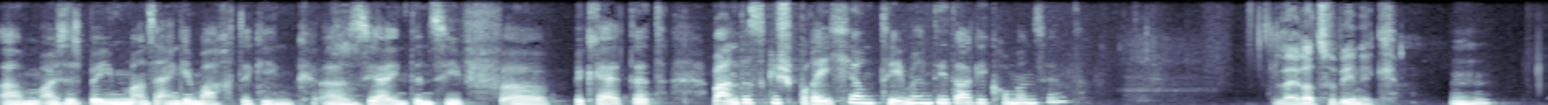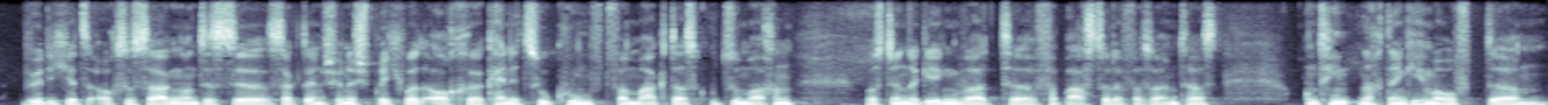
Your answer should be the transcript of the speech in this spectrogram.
ähm, als es bei ihm ans Eingemachte ging, äh, mhm. sehr intensiv äh, begleitet. Waren das Gespräche und Themen, die da gekommen sind? Leider zu wenig. Mhm. Würde ich jetzt auch so sagen. Und es äh, sagt ein schönes Sprichwort auch, äh, keine Zukunft vermag das gut zu machen was du in der Gegenwart äh, verpasst oder versäumt hast. Und hinten nach denke ich mir oft, ähm,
